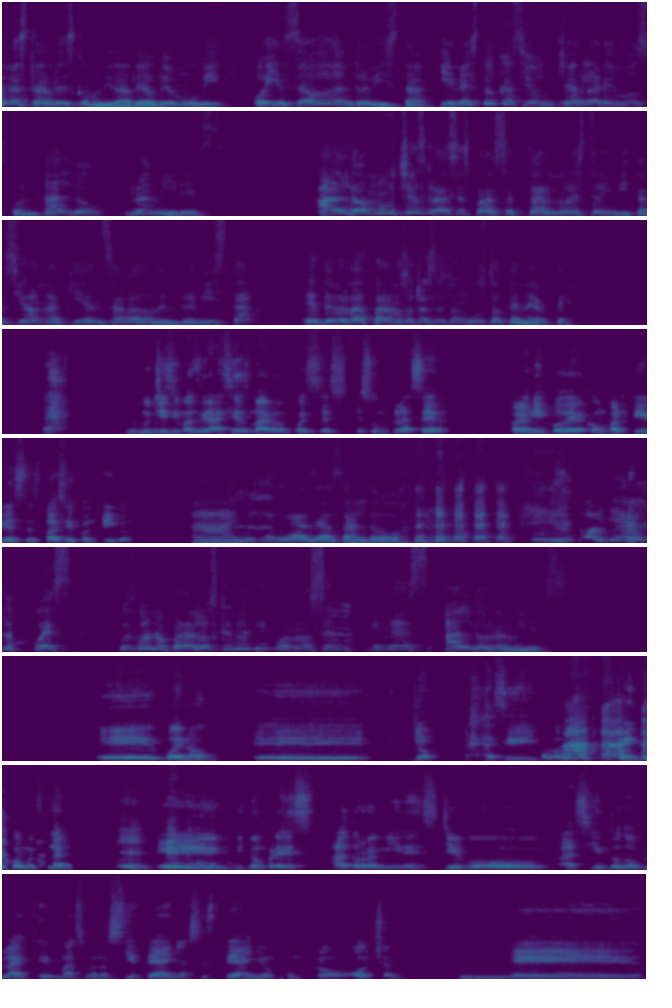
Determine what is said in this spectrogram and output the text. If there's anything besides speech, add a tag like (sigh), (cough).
Buenas tardes, comunidad de Audio Movie. Hoy es sábado de entrevista y en esta ocasión charlaremos con Aldo Ramírez. Aldo, muchas gracias por aceptar nuestra invitación aquí en sábado de entrevista. Eh, de verdad, para nosotros es un gusto tenerte. (laughs) Muchísimas gracias, Maru. Pues es, es un placer para mí poder compartir este espacio contigo. Ay, muchas gracias, Aldo. (laughs) Oye, Aldo, pues, pues bueno, para los que no te conocen, ¿quién es Aldo Ramírez? Eh, bueno, eh, yo, (laughs) así, gente, ¿cómo están? Eh, mi nombre es Aldo Ramírez, llevo haciendo doblaje más o menos siete años, este año cumplo ocho. he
